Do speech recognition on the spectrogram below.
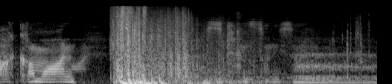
Oh, come on. Das kann's doch nicht sein.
